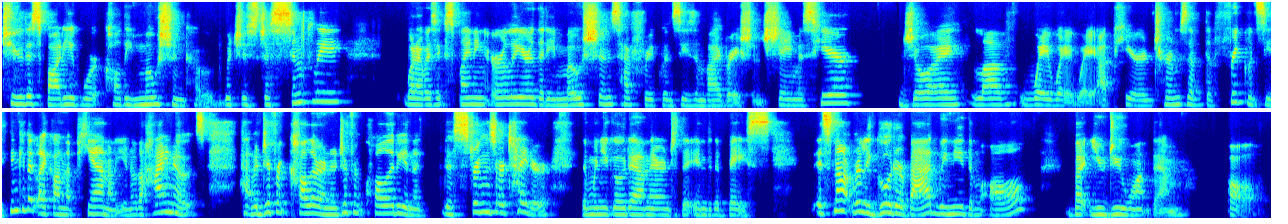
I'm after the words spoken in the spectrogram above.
to this body of work called Emotion Code, which is just simply what I was explaining earlier that emotions have frequencies and vibrations. Shame is here, joy, love, way, way, way up here in terms of the frequency. Think of it like on the piano, you know, the high notes have a different color and a different quality, and the, the strings are tighter than when you go down there into the into the bass. It's not really good or bad. We need them all, but you do want them all.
